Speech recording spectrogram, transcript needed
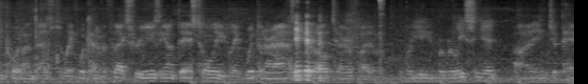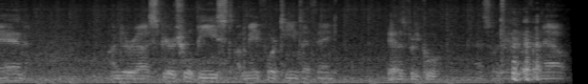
input on as to like what kind of effects we were using on things. Totally like whipping our ass. We were all terrified of him. We were releasing it uh, in Japan under uh, Spiritual Beast on May 14th, I think. Yeah, that's pretty cool. That's what we're over now.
